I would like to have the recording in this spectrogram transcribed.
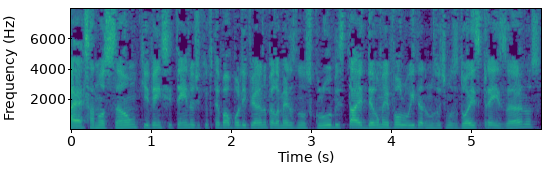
a essa noção que vem se tendo de que o futebol boliviano, pelo menos nos clubes, tá, deu uma evoluída nos últimos dois, três anos.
